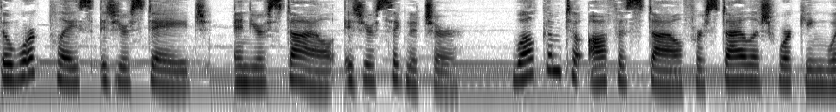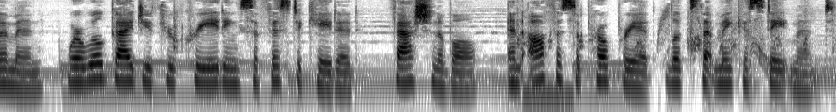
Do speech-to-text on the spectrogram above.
The workplace is your stage, and your style is your signature. Welcome to Office Style for Stylish Working Women, where we'll guide you through creating sophisticated, fashionable, and office appropriate looks that make a statement.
